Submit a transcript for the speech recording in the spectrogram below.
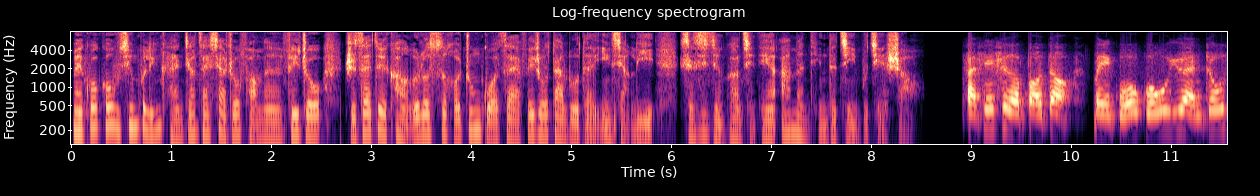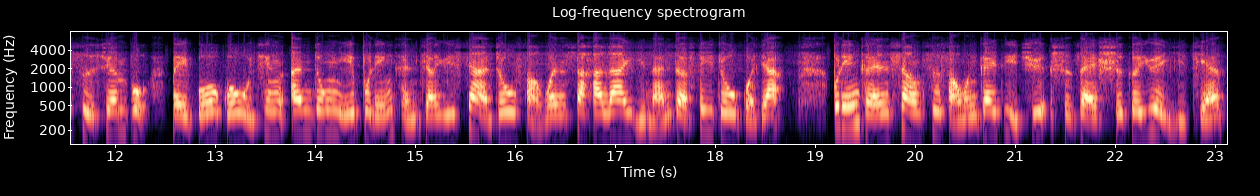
美国国务卿布林肯将在下周访问非洲，旨在对抗俄罗斯和中国在非洲大陆的影响力。详细情况，请听阿曼婷的进一步介绍。法新社报道，美国国务院周四宣布，美国国务卿安东尼·布林肯将于下周访问撒哈拉以南的非洲国家。布林肯上次访问该地区是在十个月以前。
